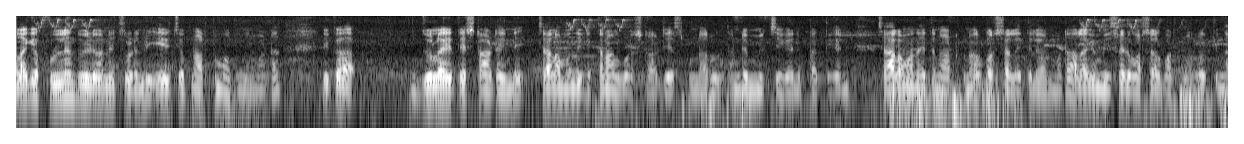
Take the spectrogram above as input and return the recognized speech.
అలాగే ఫుల్ లెంత్ వీడియో అనేది చూడండి ఏది చెప్పిన అర్థమవుతుంది అనమాట ఇక జూలై అయితే స్టార్ట్ అయింది. చాలామంది విత్తనాలు కూడా స్టార్ట్ చేసుకున్నారు. అంటే మిర్చి కానీ పత్తి కానీ చాలామంది అయితే నాటుకున్నారు. వర్షాలు అయితే లేవన్నమాట. అలాగే మీ సైడ్ వర్షాలు పడుతున్నారు కింద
